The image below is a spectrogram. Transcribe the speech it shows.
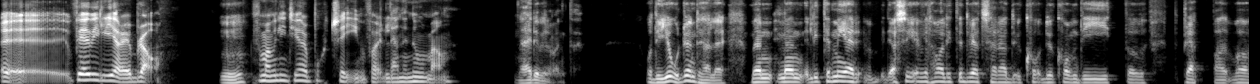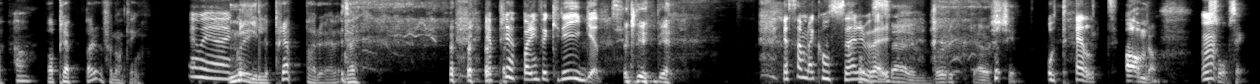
Eh, för jag ville göra det bra. mm. För man vill inte göra bort sig inför Lenny Norman. Nej, det vill man inte. Och det gjorde du inte heller. Men, men lite mer, alltså jag vill ha lite, du vet så här, du kom, du kom dit och preppade. Vad, Ja. vad preppar du för någonting? Ja, jag, går, Milpreppar du eller? Jag preppar inför kriget. det det. Jag samlar konserver Konservburkar och shit. och tält. Ja, bra. Mm. Sovsäck.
